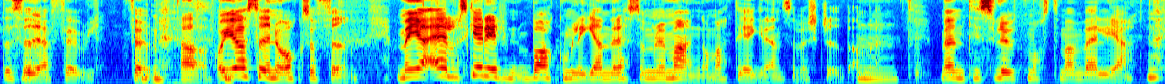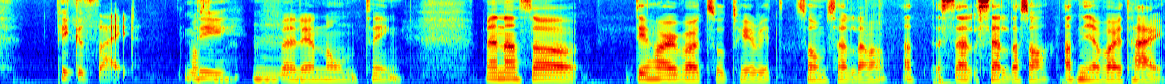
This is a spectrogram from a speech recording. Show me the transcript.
Då säger jag ful. ful. Ja. Och jag säger nog också fin. Men jag älskar ert bakomliggande resonemang om att det är gränsöverskridande. Mm. Men till slut måste man välja. Pick a side. Måste Det, Mm. välja någonting. Men alltså, det har ju varit så trevligt, som Zelda, var, att, Zel- Zelda sa, att ni har varit här.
